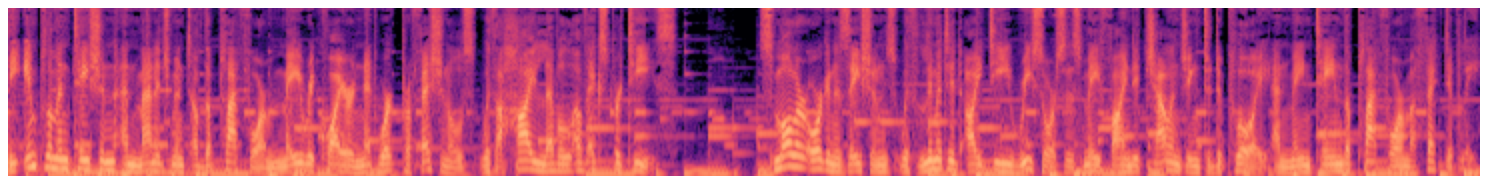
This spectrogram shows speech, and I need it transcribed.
the implementation and management of the platform may require network professionals with a high level of expertise. Smaller organizations with limited IT resources may find it challenging to deploy and maintain the platform effectively.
